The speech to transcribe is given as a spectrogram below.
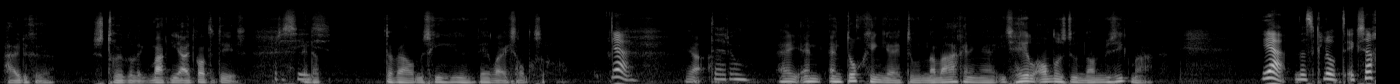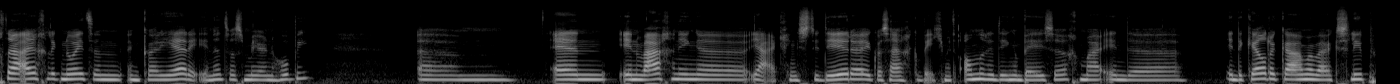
huidige struggeling. Maakt niet uit wat het is. Precies. dat- Terwijl misschien ging het heel erg anders over. Ja, Ja. daarom. Hey, en, en toch ging jij toen naar Wageningen iets heel anders doen dan muziek maken. Ja, dat klopt. Ik zag daar eigenlijk nooit een, een carrière in. Het was meer een hobby. Ehm, en in Wageningen, ja, ik ging studeren. Ik was eigenlijk een beetje met andere dingen bezig. Maar in de, in de kelderkamer waar ik sliep,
